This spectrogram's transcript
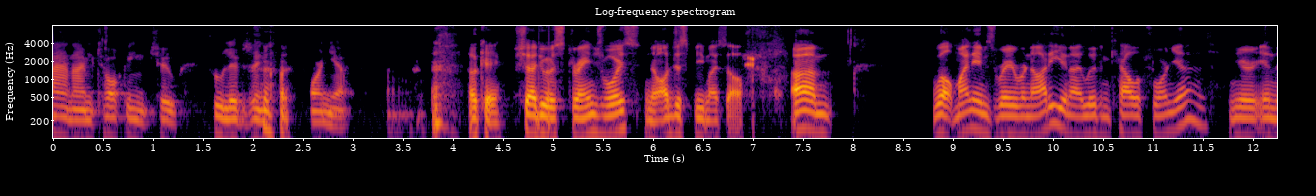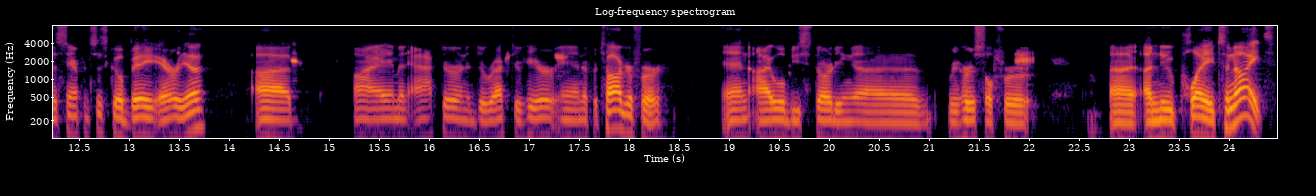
man I'm talking to who lives in California? Okay. Should I do a strange voice? No, I'll just be myself. Um, well, my name is Ray Renati, and I live in California, near in the San Francisco Bay Area. Uh, I am an actor and a director here, and a photographer, and I will be starting a rehearsal for uh, a new play tonight.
